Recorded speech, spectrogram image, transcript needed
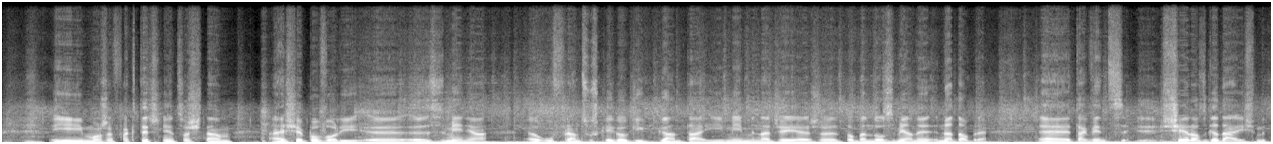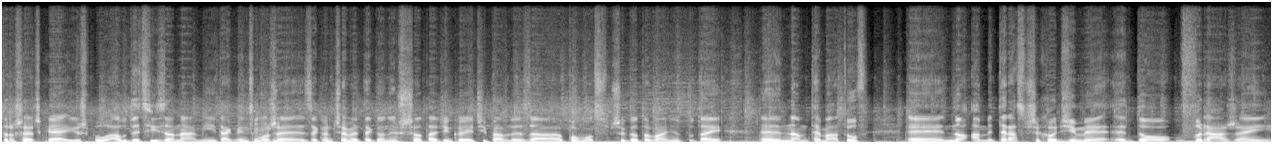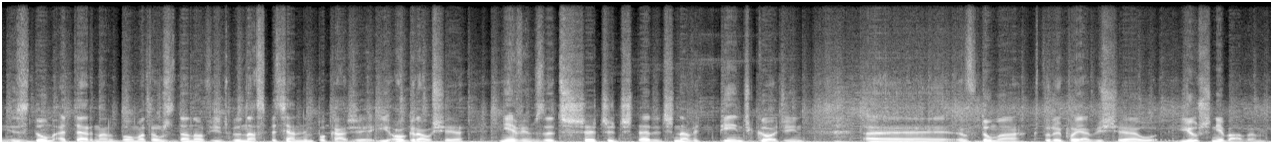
i może faktycznie coś tam e, się powoli e, e, zmienia e, u francuskiego giganta i miejmy nadzieję, że to będą zmiany na dobre. E, tak więc y, się rozgadaliśmy troszeczkę, już pół audycji za nami, tak więc może zakończymy tego Nyszczota. Dziękuję Ci Pawle za pomoc w przygotowaniu tutaj e, nam tematów. E, no a my teraz przechodzimy e, do wrażeń z Doom Eternal, bo Mateusz Zdanowicz był na specjalnym pokazie i ograł się, nie wiem, ze 3 czy 4 czy nawet 5 godzin e, w Duma, który pojawi się już niebawem.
